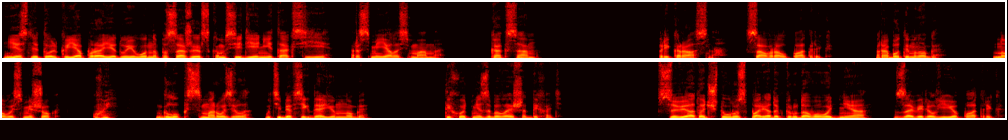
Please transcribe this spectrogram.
«Если только я проеду его на пассажирском сиденье такси», — рассмеялась мама. «Как сам?» «Прекрасно», — соврал Патрик. «Работы много?» Новый смешок. «Ой, глупость сморозила, у тебя всегда ее много. Ты хоть не забываешь отдыхать?» «Свято чту распорядок трудового дня», — заверил ее Патрик.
